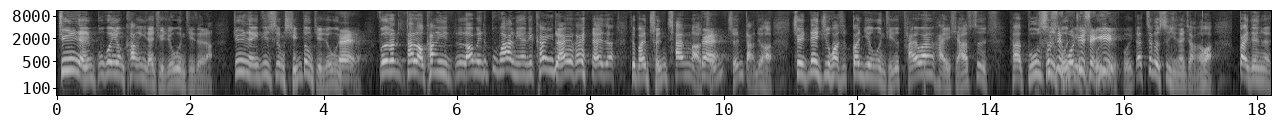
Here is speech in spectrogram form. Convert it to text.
军人不会用抗议来解决问题的啦。军人一定是用行动解决问题的，不是他他老抗议，老美就不怕你啊！你抗议来抗议来的，就把你存参嘛，存存党就好。所以那句话是关键问题，就台湾海峡是它不是国际水域，但这个事情来讲的话，拜登呢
